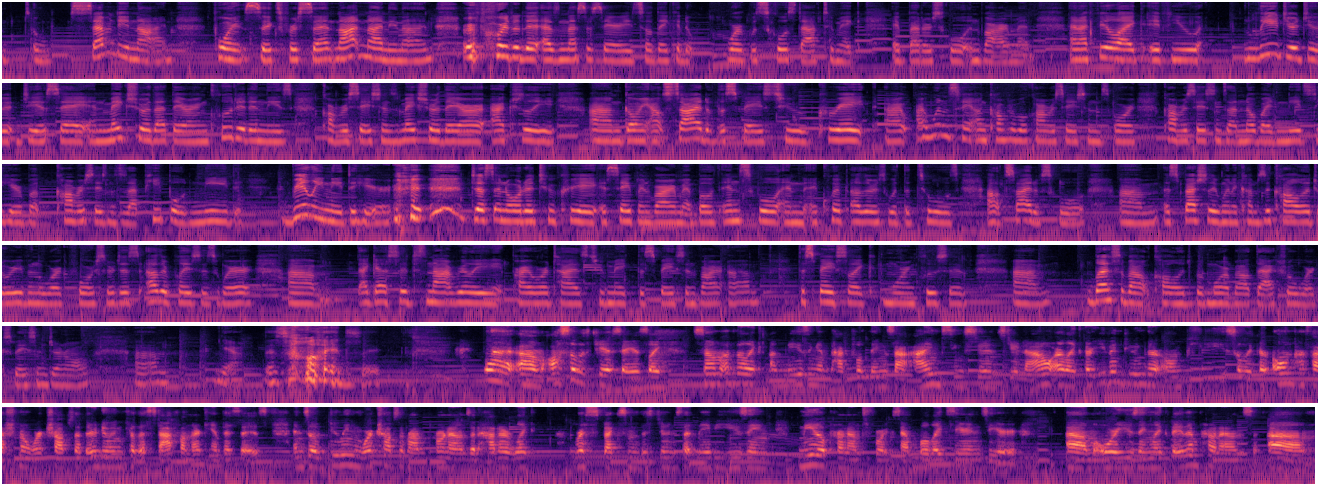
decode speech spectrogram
79.6% not 99 reported it as necessary so they could work with school staff to make a better school environment and i feel like if you lead your GSA and make sure that they are included in these conversations. Make sure they are actually um, going outside of the space to create, I, I wouldn't say uncomfortable conversations or conversations that nobody needs to hear, but conversations that people need really need to hear just in order to create a safe environment both in school and equip others with the tools outside of school um, especially when it comes to college or even the workforce or just other places where um, i guess it's not really prioritized to make the space um, the space like more inclusive um, less about college but more about the actual workspace in general. Um, yeah that's all i had to say yeah, um, also with GSA is like some of the like amazing impactful things that I'm seeing students do now are like they're even doing their own PD, so like their own professional workshops that they're doing for the staff on their campuses. And so doing workshops around pronouns and how to like respect some of the students that may be using neo pronouns, for example, like zir and zir, um, or using like they them pronouns. Um,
